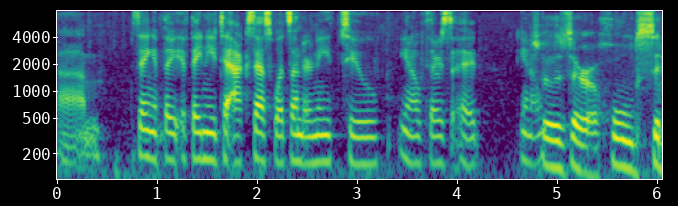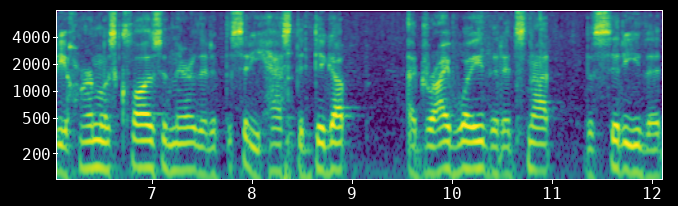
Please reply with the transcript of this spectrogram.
um, saying if they, if they need to access what's underneath to, you know, if there's a, you know. So is there a hold city harmless clause in there that if the city has to dig up a driveway, that it's not the city that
